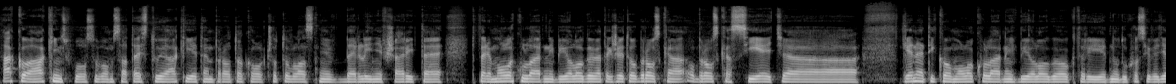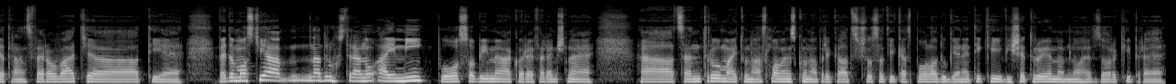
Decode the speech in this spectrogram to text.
ako a akým spôsobom sa testuje, aký je ten protokol, čo to vlastne v Berlíne, v Charité pre molekulárni biológovia, takže je to obrovská, obrovská sieť genetikov, molekulárnych biológov, ktorí jednoducho si vedia transferovať tie vedomosti a na druhú stranu aj my pôsobíme ako referenčné centrum aj tu na Slovensku napríklad, čo sa týka z pohľadu genetiky genetiky, vyšetrujeme mnohé vzorky pre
